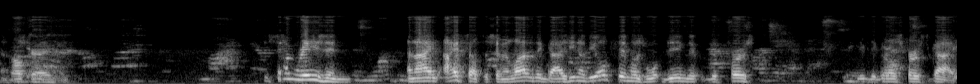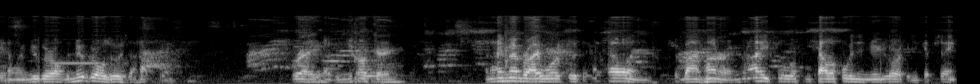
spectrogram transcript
No, Okay. For some reason, and I, I felt the same. A lot of the guys, you know, the old thing was being the, the first, the girl's first guy. You know, when a new girl, the new girl was always the hot thing. Right. Okay. And I remember I worked with Ellen Siobhan Hunter, and Ronnie flew from California to New York, and he kept saying,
